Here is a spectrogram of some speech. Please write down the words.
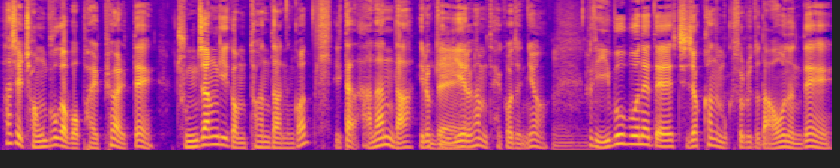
사실 정부가 뭐 발표할 때 중장기 검토한다는 건 일단 안 한다 이렇게 네. 이해를 하면 되거든요. 음. 그래서 이 부분에 대해 지적하는 목소리도 나오는데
